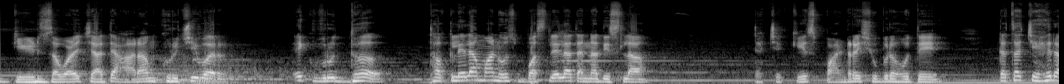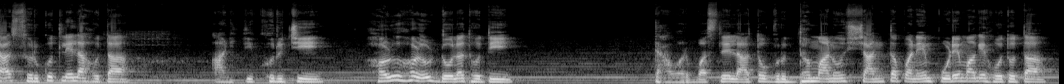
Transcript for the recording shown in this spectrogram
गेट जवळच्या त्या आराम खुर्चीवर एक वृद्ध थकलेला माणूस बसलेला त्यांना दिसला. त्याचे केस पांढरे शुभ्र होते. त्याचा चेहरा सुरकुतलेला होता. आणि ती खुर्ची हळूहळू डोलत होती. त्यावर बसलेला तो वृद्ध माणूस शांतपणे पुढे मागे होत होता.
